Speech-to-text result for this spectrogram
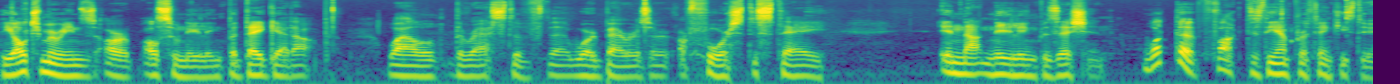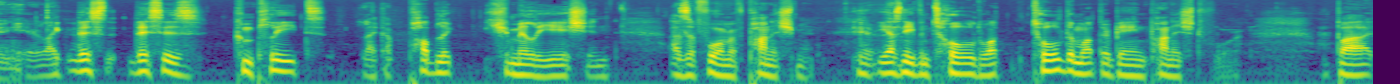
the Ultramarines are also kneeling, but they get up, while the rest of the word bearers are, are forced to stay in that kneeling position. What the fuck does the Emperor think he's doing here? Like this, this is complete, like a public humiliation as a form of punishment. Yeah. He hasn't even told what told them what they're being punished for. But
